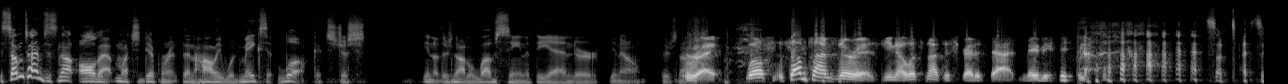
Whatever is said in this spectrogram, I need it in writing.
sometimes it's not all that much different than Hollywood makes it look. It's just you know, there's not a love scene at the end, or you know, there's not. Right. Well, sometimes there is. You know, let's not discredit that. Maybe. You know. sometimes.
